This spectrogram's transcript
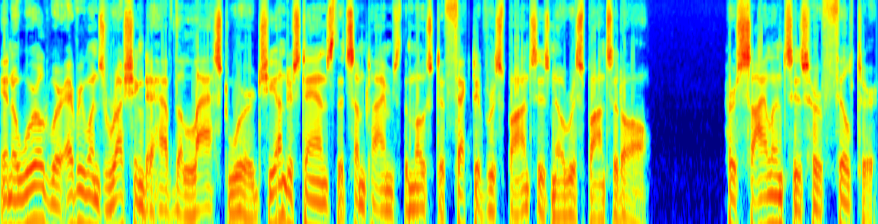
In a world where everyone's rushing to have the last word, she understands that sometimes the most effective response is no response at all. Her silence is her filter.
